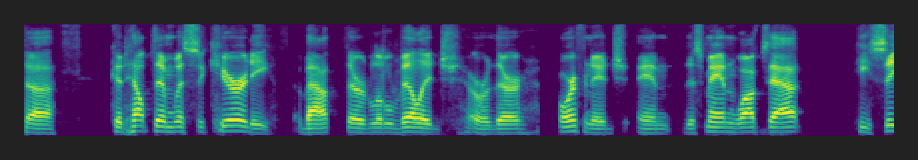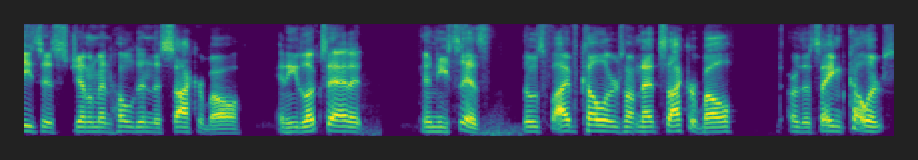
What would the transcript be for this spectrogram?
uh, could help them with security about their little village or their orphanage. And this man walks out. He sees this gentleman holding the soccer ball and he looks at it and he says, Those five colors on that soccer ball are the same colors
